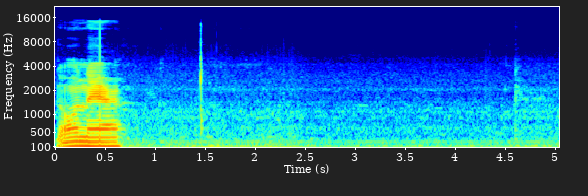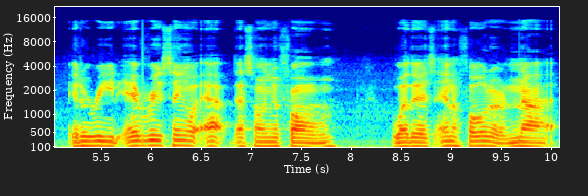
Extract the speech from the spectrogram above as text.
Go in there. It'll read every single app that's on your phone, whether it's in a folder or not.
